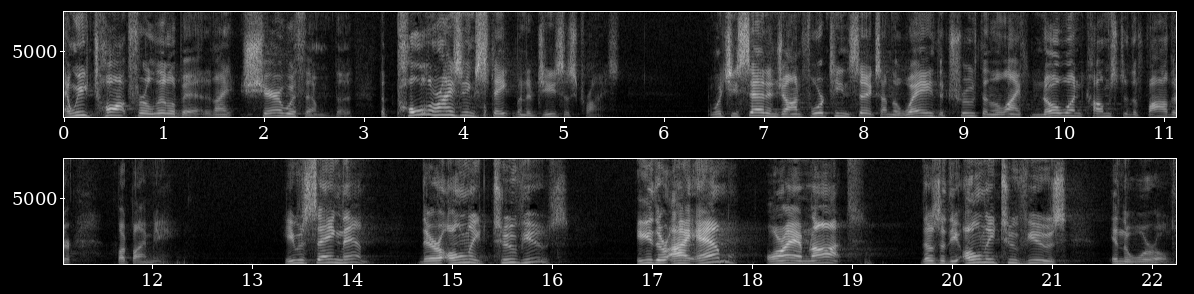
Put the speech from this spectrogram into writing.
and we talk for a little bit, and I share with them the, the polarizing statement of Jesus Christ, which he said in John 14, 6, I'm the way, the truth, and the life. No one comes to the Father but by me. He was saying then, there are only two views either I am or I am not. Those are the only two views in the world.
